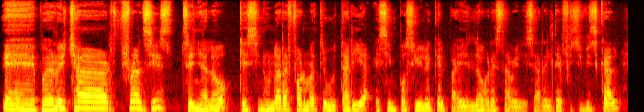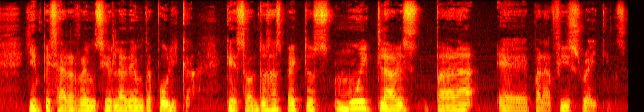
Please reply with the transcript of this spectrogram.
Eh, pues Richard Francis señaló que sin una reforma tributaria es imposible que el país logre estabilizar el déficit fiscal y empezar a reducir la deuda pública, que son dos aspectos muy claves para, eh, para Fish Ratings.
